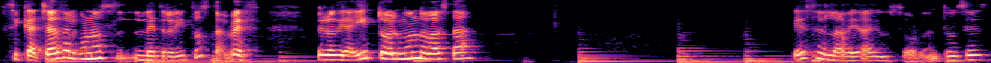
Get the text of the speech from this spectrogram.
si cachas algunos letreritos, tal vez. Pero de ahí todo el mundo va a estar. Esa es la vida de un sordo. Entonces,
